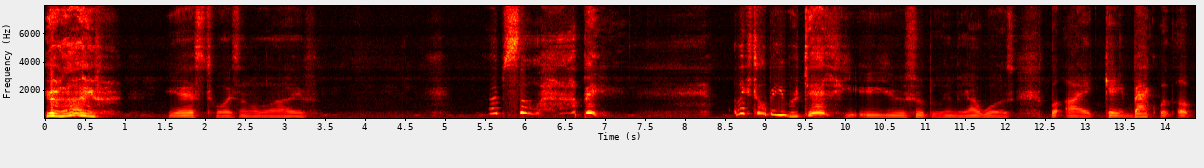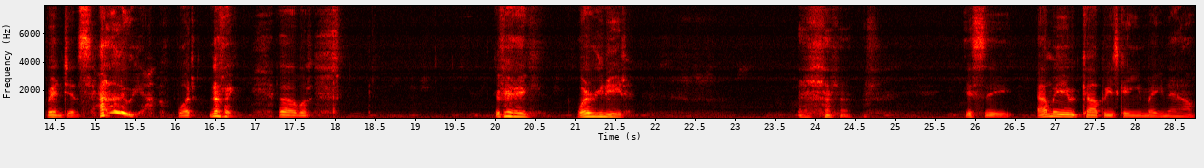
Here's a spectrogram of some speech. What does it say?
You're alive! Yes, twice I'm alive. I'm so happy! They told me you were dead. You, you should believe me, I was. But I came back with a vengeance. Hallelujah! What? Nothing. Uh, but if anything, whatever you need. you see, how many copies can you make now?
